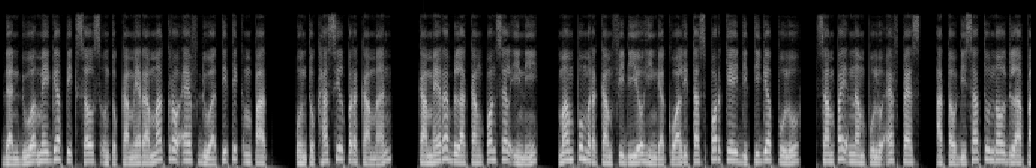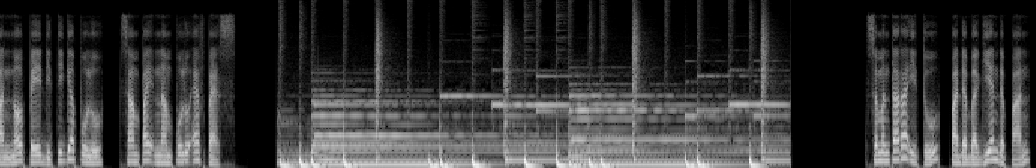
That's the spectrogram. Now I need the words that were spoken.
dan 2 megapiksels untuk kamera makro f2.4 untuk hasil perekaman, kamera belakang ponsel ini mampu merekam video hingga kualitas 4K di 30 sampai 60 fps atau di 1080p di 30 sampai 60 fps. Sementara itu, pada bagian depan,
